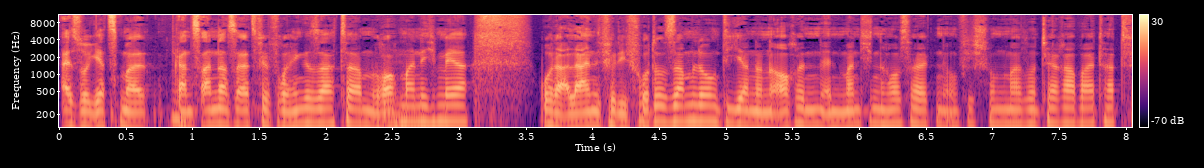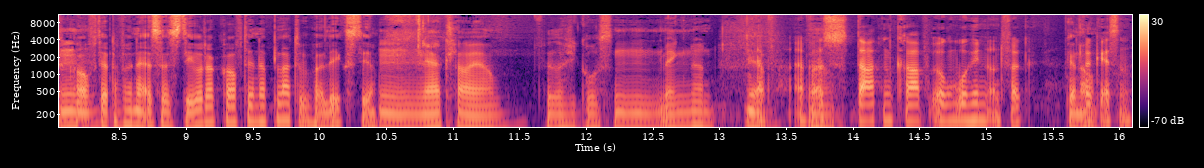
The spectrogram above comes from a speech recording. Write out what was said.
also jetzt mal ganz anders, als wir vorhin gesagt haben, braucht man nicht mehr. Oder alleine für die Fotosammlung, die ja dann auch in, in manchen Haushalten irgendwie schon mal so ein Terabyte hat. Mhm. Kauf dir dafür eine SSD oder kauf dir eine Platte, überlegst dir. Mhm, ja klar, ja. Für solche großen Mengen dann. Ja. Einfach ja. das Datengrab irgendwo hin und ver genau. vergessen.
